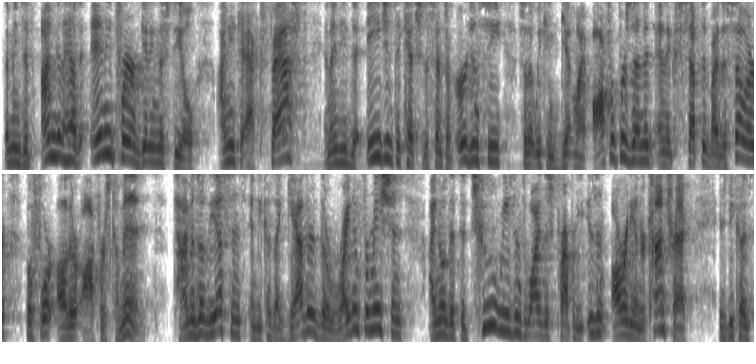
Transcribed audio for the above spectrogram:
That means if I'm going to have any prayer of getting this deal, I need to act fast and I need the agent to catch the sense of urgency so that we can get my offer presented and accepted by the seller before other offers come in. Time is of the essence, and because I gathered the right information, I know that the two reasons why this property isn't already under contract is because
